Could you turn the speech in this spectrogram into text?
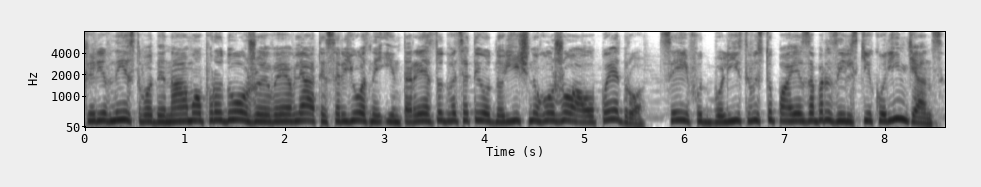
Керівництво Динамо продовжує виявляти серйозний інтерес до 21-річного Жоао Педро. Цей футболіст виступає за бразильський Корінтіанс.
